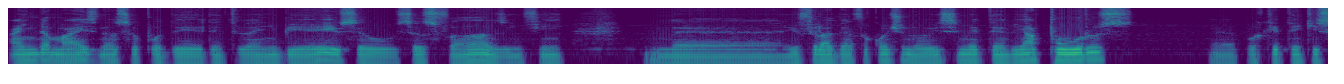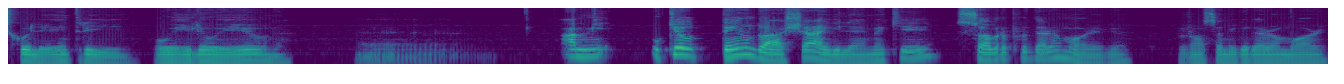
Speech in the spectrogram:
ainda mais né, o seu poder dentro da NBA, os seu, seus fãs, enfim. Né, e o Philadelphia continue se metendo em apuros, né, porque tem que escolher entre ou ele ou eu. Né? É, a, mi, o que eu tendo a achar, Guilherme, é que sobra pro Daryl Morey, viu? Pro nosso amigo Daryl Morey.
